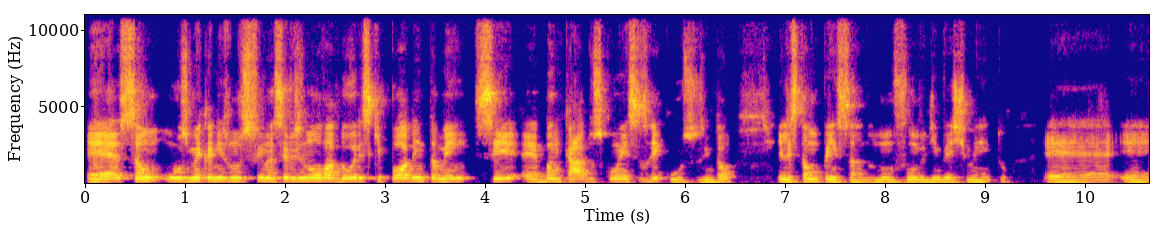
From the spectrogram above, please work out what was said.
é, são os mecanismos financeiros inovadores que podem também ser é, bancados com esses recursos. Então, eles estão pensando num fundo de investimento, é, é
